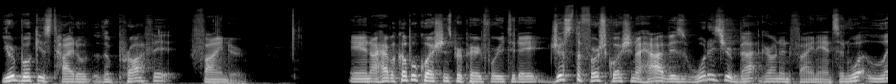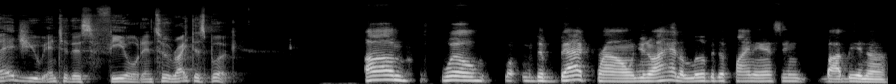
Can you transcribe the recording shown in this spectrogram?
your book is titled The Profit Finder. And I have a couple questions prepared for you today. Just the first question I have is what is your background in finance and what led you into this field and to write this book? Um, well, the background, you know, I had a little bit of financing by being a,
